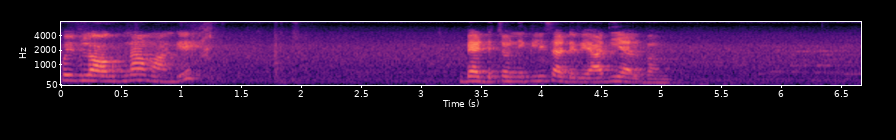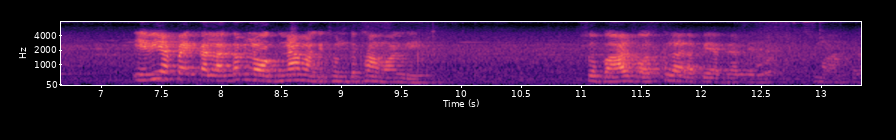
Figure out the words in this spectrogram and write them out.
ਕੋਈ ਵਲੌਗ ਬਣਾਵਾਂਗੇ। ਬੈੱਡ ਚੋਂ ਨਿਕਲੀ ਸਾਡੇ ਵਿਆਹ ਦੀ ਐਲਬਮ। ਇਹ ਵੀ ਆਪਾਂ ਇੱਕ ਅਲੱਗ ਵਲੌਗ ਬਣਾਵਾਂਗੇ ਤੁਹਾਨੂੰ ਦਿਖਾਵਾਂਗੇ। ਸੋ ਬਾਹਰ ਬਹੁਤ ਖਲਾਰਾ ਪਿਆ ਪਿਆ ਮੇਰੇ ਸਮਾਨ ਦਾ।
